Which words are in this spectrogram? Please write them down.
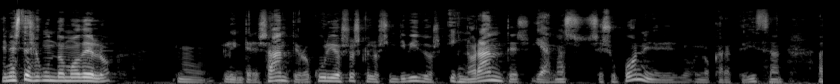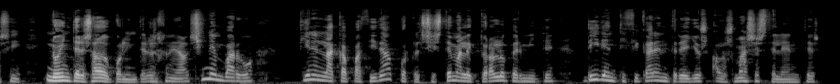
En este segundo modelo, mm, lo interesante o lo curioso es que los individuos ignorantes, y además se supone lo, lo caracterizan así, no interesados por el interés general, sin embargo, tienen la capacidad, porque el sistema electoral lo permite, de identificar entre ellos a los más excelentes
